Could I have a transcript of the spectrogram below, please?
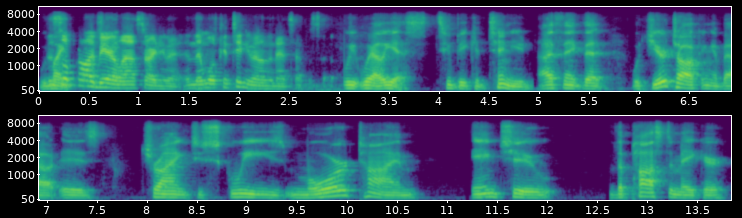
We this might- will probably be our last argument and then we'll continue on the next episode. We well yes to be continued. I think that what you're talking about is trying to squeeze more time into the pasta maker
